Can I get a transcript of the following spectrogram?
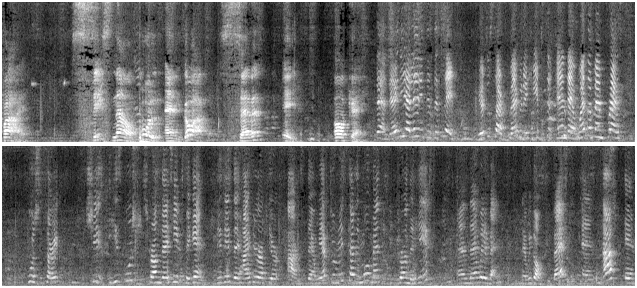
Five, six. Now pull and go up. Seven, eight. Okay. Then the idea, ladies, is the same. We have to start back with the hips, and then when the man press, push. Sorry, she he's pushed from the hips again. This is the height of your arms. Then we have to restart the movement from the hips, and then with the back. There we go. Back and up and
